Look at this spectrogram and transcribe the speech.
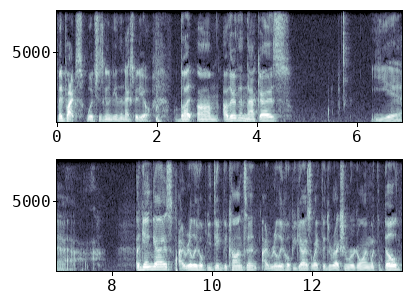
mid pipes, which is going to be in the next video. But um, other than that, guys, yeah. Again, guys, I really hope you dig the content. I really hope you guys like the direction we're going with the build.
